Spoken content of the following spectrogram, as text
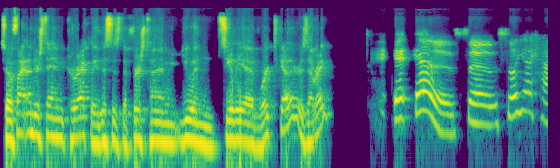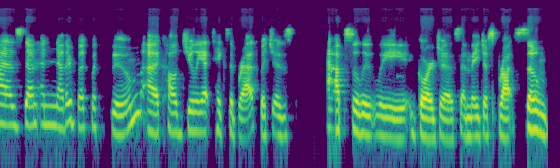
So, if I understand correctly, this is the first time you and Celia have worked together. Is that right? It is. So Celia has done another book with Boom uh, called Juliet Takes a Breath, which is absolutely gorgeous. And they just brought so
